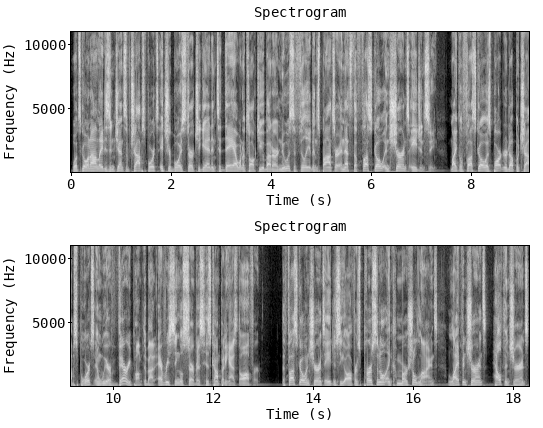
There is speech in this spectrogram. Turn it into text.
What's going on, ladies and gents of Chop Sports? It's your boy Sturch again, and today I want to talk to you about our newest affiliate and sponsor, and that's the Fusco Insurance Agency. Michael Fusco has partnered up with Chop Sports, and we are very pumped about every single service his company has to offer. The Fusco Insurance Agency offers personal and commercial lines, life insurance, health insurance.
